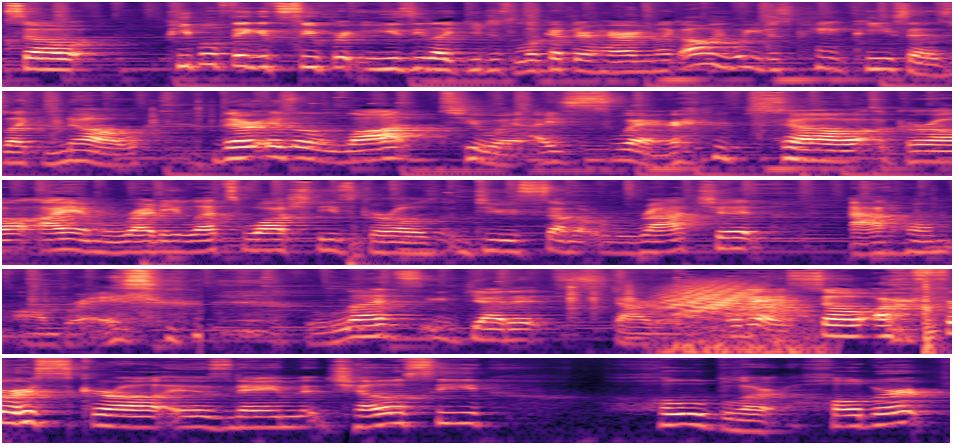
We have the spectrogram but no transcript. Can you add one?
So people think it's super easy, like you just look at their hair and you're like, oh, well, you just paint pieces. Like, no, there is a lot to it, I swear. so, girl, I am ready. Let's watch these girls do some ratchet at-home ombres. Let's get it started. Okay, so our first girl is named Chelsea Holbert. Holbert,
